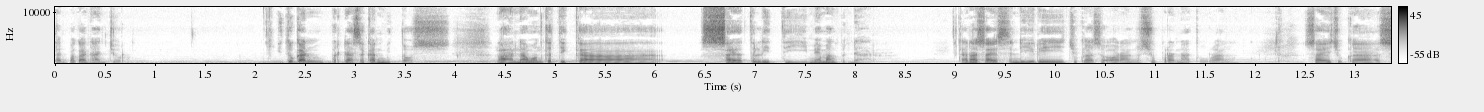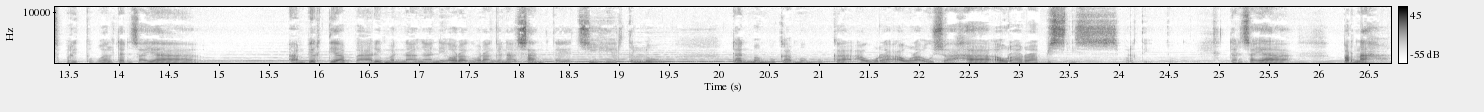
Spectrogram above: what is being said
dan bahkan hancur. Itu kan berdasarkan mitos. Lah namun ketika saya teliti memang benar. Karena saya sendiri juga seorang supranatural saya juga spiritual dan saya hampir tiap hari menangani orang-orang kena santet, sihir, teluh dan membuka-membuka aura-aura usaha, aura-aura bisnis seperti itu. Dan saya pernah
